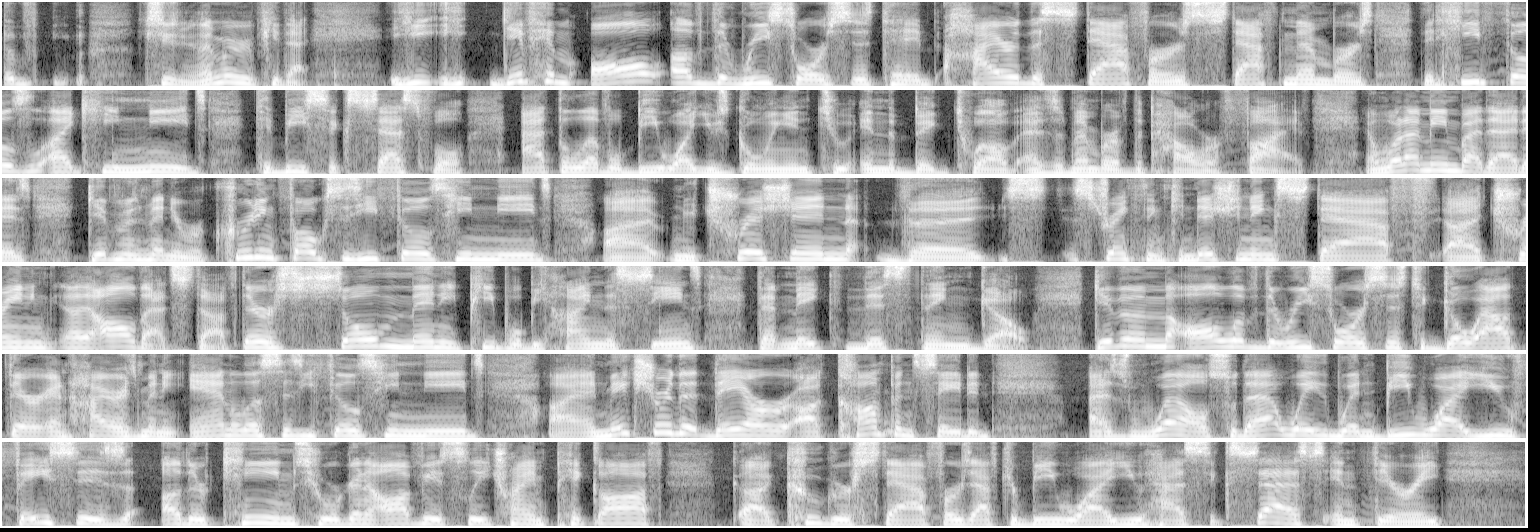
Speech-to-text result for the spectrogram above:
excuse me. Let me repeat that. He, he, give him all of the resources to hire the staffers, staff members that he feels like he needs to be successful at the level BYU's going into in the Big 12 as a member of the Power Five. And what I mean by that is give him as many recruiting folks as he feels he needs, uh, nutrition, the strength and conditioning staff, uh, training, uh, all that stuff. There are so many people behind the scenes that make this thing go. Give him all of the resources resources to go out there and hire as many analysts as he feels he needs, uh, and make sure that they are uh, compensated as well. So that way, when BYU faces other teams who are going to obviously try and pick off uh, Cougar staffers after BYU has success in theory,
